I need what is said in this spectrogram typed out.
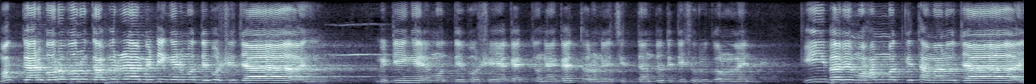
মক্কার বড় বড় কাফেররা মিটিং এর মধ্যে বসে যায়। মিটিং এর মধ্যে বসে এক একজন এক এক ধরনের সিদ্ধান্ত দিতে শুরু করলেন। কীভাবে মোহাম্মদকে থামানো যায়?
